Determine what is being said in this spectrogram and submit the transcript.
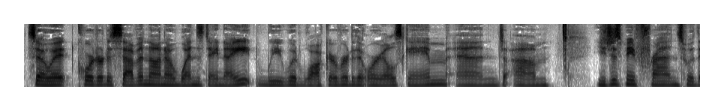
so at quarter to seven on a Wednesday night, we would walk over to the Orioles game and um, you just made friends with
